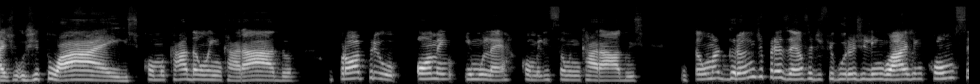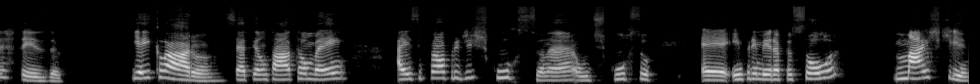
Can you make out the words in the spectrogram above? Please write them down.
as, os rituais, como cada um é encarado, o próprio homem e mulher, como eles são encarados. Então, uma grande presença de figuras de linguagem, com certeza. E aí, claro, se atentar também a esse próprio discurso, né? O discurso é, em primeira pessoa, mas que,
